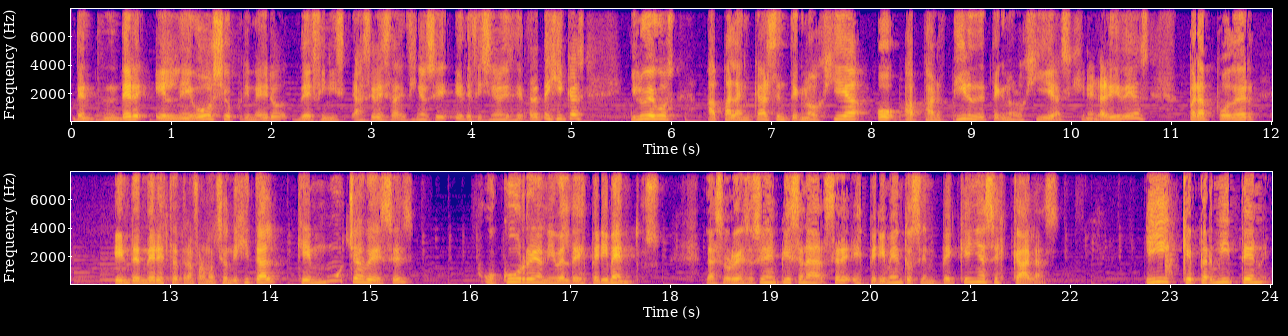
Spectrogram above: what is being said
de entender el negocio primero, hacer esas definiciones, eh, definiciones estratégicas y luego apalancarse en tecnología o a partir de tecnologías generar ideas para poder entender esta transformación digital que muchas veces ocurre a nivel de experimentos. Las organizaciones empiezan a hacer experimentos en pequeñas escalas y que permiten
